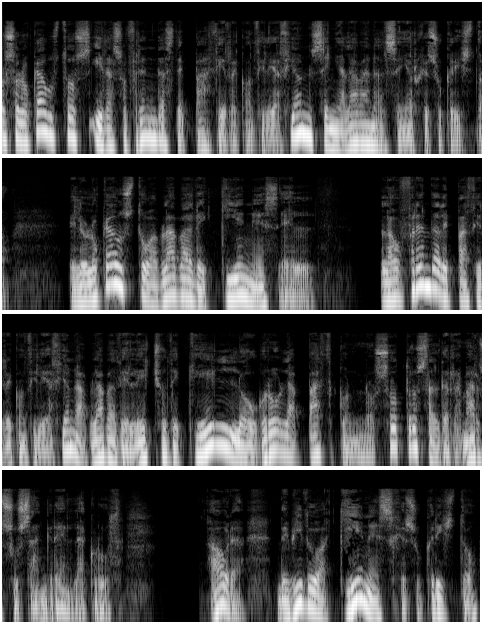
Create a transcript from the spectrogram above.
Los holocaustos y las ofrendas de paz y reconciliación señalaban al Señor Jesucristo. El holocausto hablaba de quién es Él. La ofrenda de paz y reconciliación hablaba del hecho de que Él logró la paz con nosotros al derramar su sangre en la cruz. Ahora, debido a quién es Jesucristo,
